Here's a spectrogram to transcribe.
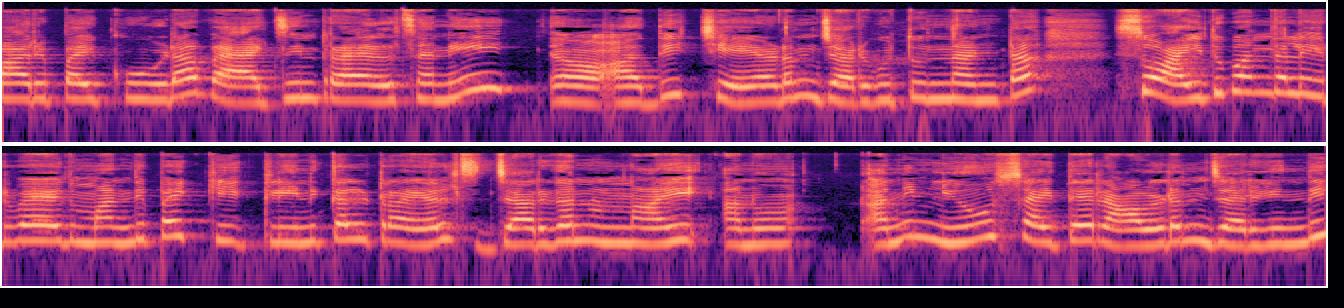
వారిపై కూడా వ్యాక్సిన్ ట్రయల్స్ అని అది చేయడం జరుగుతుందంట. సో ఐదు వందల ఇరవై ఐదు మందిపై క్లినికల్ ట్రయల్స్ జరగనున్నాయి అను అని న్యూస్ అయితే రావడం జరిగింది.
